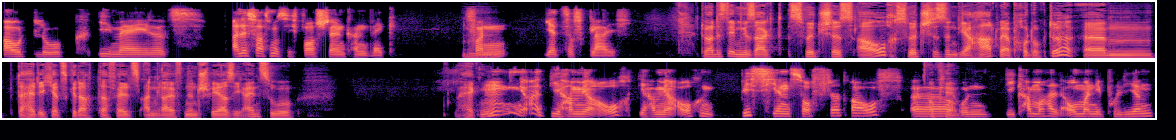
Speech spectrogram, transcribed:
Outlook, E-Mails, alles, was man sich vorstellen kann, weg. Mhm. Von jetzt auf gleich. Du hattest eben gesagt, Switches auch. Switches sind ja Hardware-Produkte. Ähm, da hätte ich jetzt gedacht, da fällt es Angreifenden schwer, sich einzu, hacken? Hm, ja, die haben ja auch, die haben ja auch ein bisschen Software drauf äh, okay. und die kann man halt auch manipulieren,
